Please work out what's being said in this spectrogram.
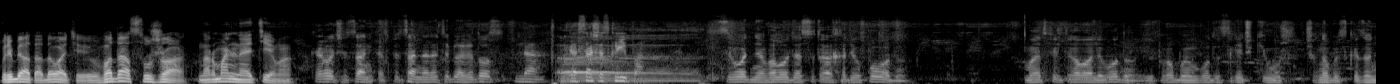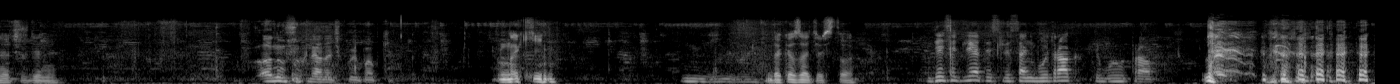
Ребята, давайте, вода сужа, нормальная тема. Короче, Санька, специально для тебя видос. Да, для Саши Скрипа. Э, сегодня Володя с утра ходил по воду. Мы отфильтровали воду и пробуем воду с речки Уж в Чернобыльской зоне отчуждения. А ну шухлядочку и папки. Накинь. Доказательства. 10 лет, если Сань будет рак, ты был прав.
